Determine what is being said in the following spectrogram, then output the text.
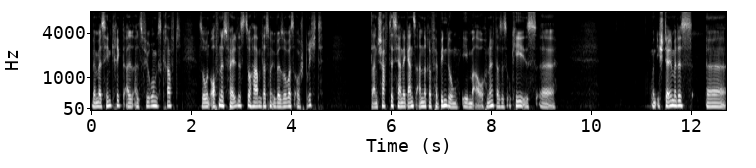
wenn man es hinkriegt, als, Führungskraft so ein offenes Verhältnis zu haben, dass man über sowas auch spricht, dann schafft es ja eine ganz andere Verbindung eben auch, ne? dass es okay ist. Äh und ich stelle mir das äh,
